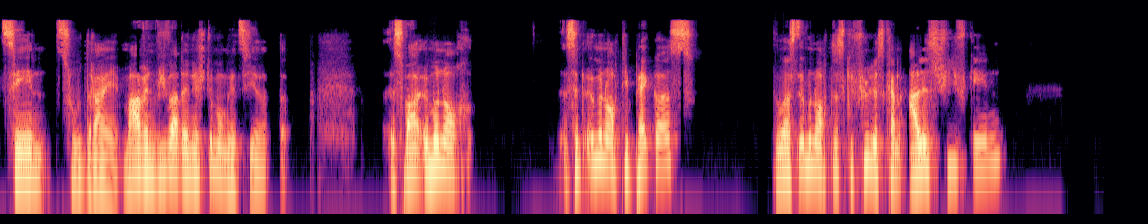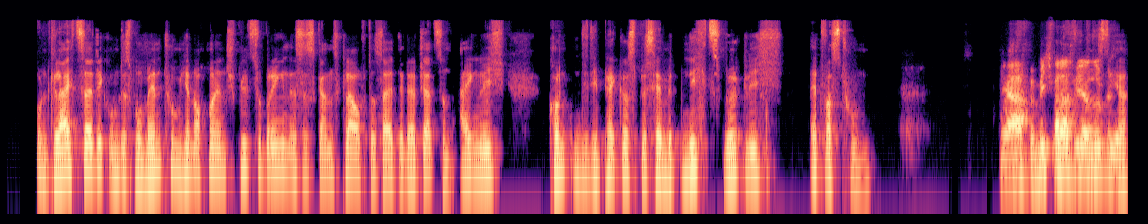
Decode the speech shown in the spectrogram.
10 zu 3. Marvin, wie war deine Stimmung jetzt hier? Es war immer noch, es sind immer noch die Packers. Du hast immer noch das Gefühl, es kann alles schief gehen. Und gleichzeitig, um das Momentum hier nochmal ins Spiel zu bringen, ist es ganz klar auf der Seite der Jets. Und eigentlich konnten die, die Packers bisher mit nichts wirklich etwas tun. Ja, für mich war das wieder so ein, bisschen,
